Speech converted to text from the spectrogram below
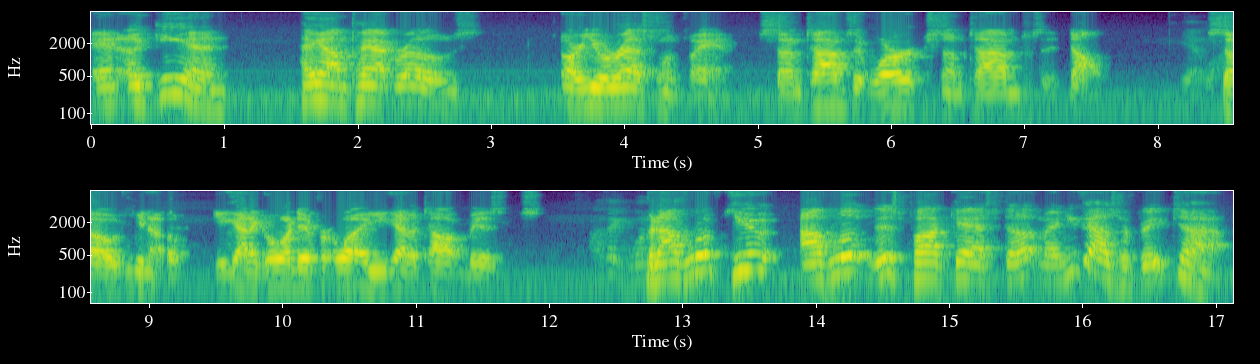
And again, hey, I'm Pat Rose. Are you a wrestling fan? Sometimes it works, sometimes it don't. So you know you got to go a different way. You got to talk business. I But I've looked you, I've looked this podcast up, man. You guys are big time.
